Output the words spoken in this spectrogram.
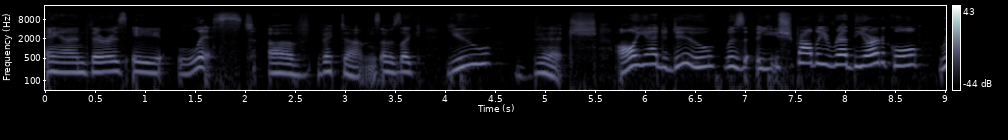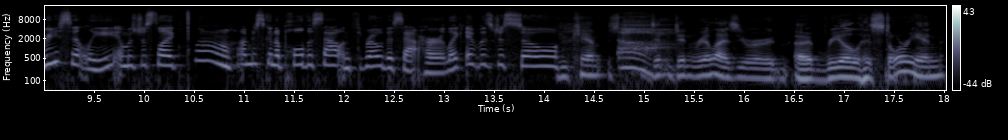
and there is a list of victims. I was like you bitch. All you had to do was you should probably read the article recently and was just like oh, i'm just gonna pull this out and throw this at her. Like it was just so You can't. Didn't didn't realize you were a real historian.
